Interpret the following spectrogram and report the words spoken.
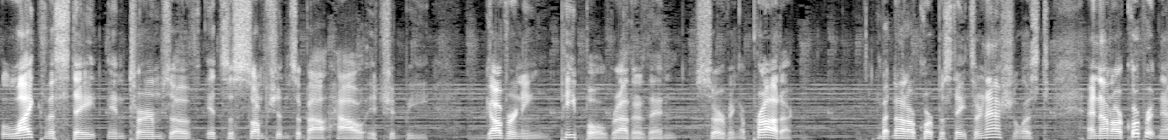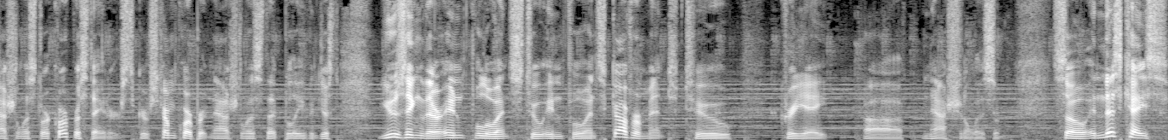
like the state in terms of its assumptions about how it should be governing people rather than serving a product. But not all corporate states are nationalists, and not all corporate nationalists are corporate staters. There's some corporate nationalists that believe in just using their influence to influence government to create uh, nationalism. So in this case,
